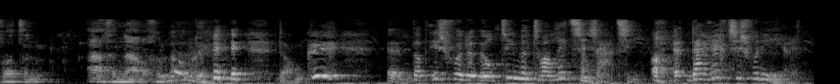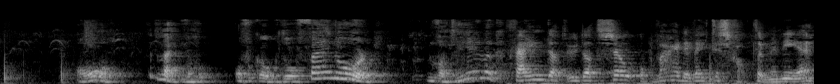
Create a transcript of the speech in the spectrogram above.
Wat een aangename geluiden. Dank u. Eh, dat is voor de ultieme toiletsensatie. Ah. Daar rechts is voor de heren. Oh, het lijkt wel of ik ook dolfijnen hoor. Wat heerlijk. Fijn dat u dat zo op waarde weet te schatten, meneer.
